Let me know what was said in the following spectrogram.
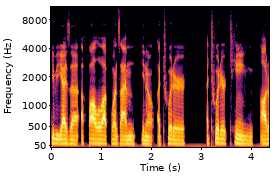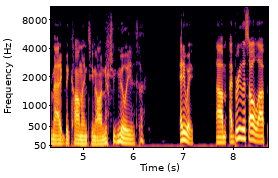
give you guys a, a follow up once I'm you know a Twitter a Twitter king automatically commenting on millions. anyway, um, I bring this all up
